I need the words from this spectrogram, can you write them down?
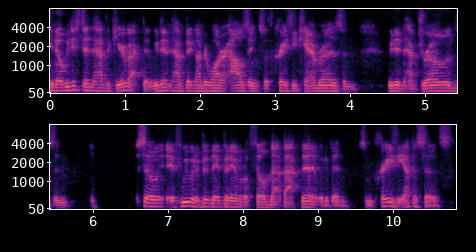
you know, we just didn't have the gear back then. We didn't have big underwater housings with crazy cameras, and we didn't have drones. And so, if we would have been, been able to film that back then, it would have been some crazy episodes.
